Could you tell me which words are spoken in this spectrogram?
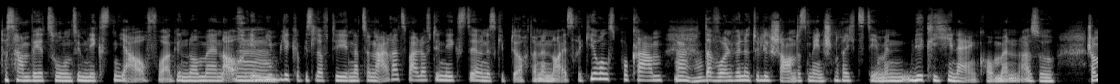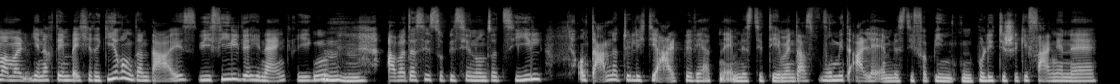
Das haben wir jetzt so uns im nächsten Jahr auch vorgenommen, auch im. Hinblick ein bisschen auf die Nationalratswahl, auf die nächste. Und es gibt ja auch dann ein neues Regierungsprogramm. Mhm. Da wollen wir natürlich schauen, dass Menschenrechte Menschenrechtsthemen wirklich hineinkommen. Also schauen wir mal, je nachdem, welche Regierung dann da ist, wie viel wir hineinkriegen. Mhm. Aber das ist so ein bisschen unser Ziel. Und dann natürlich die altbewährten Amnesty-Themen, das, womit alle Amnesty verbinden. Politische Gefangene,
